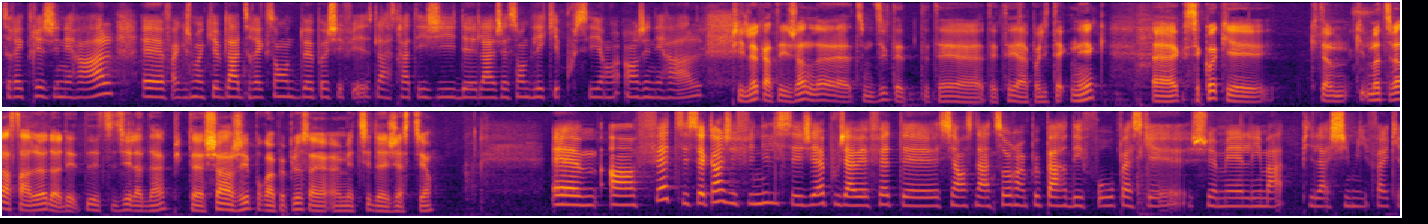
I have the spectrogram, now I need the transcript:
directrice générale. fait que je m'occupe de la direction de pas chez Fils, de la stratégie, de la gestion de l'équipe aussi en, général. Puis là, quand tu es jeune, là, tu me dis que tu étais à Polytechnique. Euh, c'est quoi qui, te motivait dans ce temps-là d'étudier là-dedans, puis que tu as changé pour un peu plus un, métier de gestion? Euh, en fait, c'est ça, quand j'ai fini le cégep où j'avais fait euh, sciences nature un peu par défaut parce que j'aimais les maths puis la chimie. Fait que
